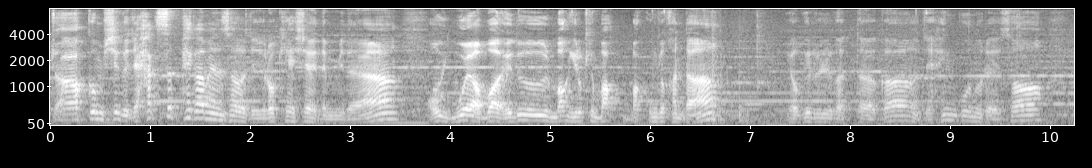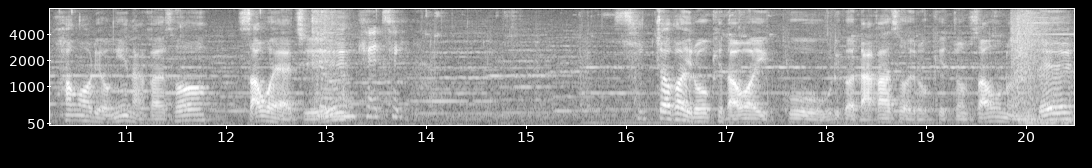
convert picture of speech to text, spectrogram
조금씩 이제 학습해가면서 이제 이렇게 하셔야 됩니다. 어 뭐야, 뭐 애들 막 이렇게 막 막 공격한다. 여기를 갖다가 이제 행군을 해서 황어령이 나가서 싸워야지. 좋은 계책이다. 숫자가 이렇게 나와 있고 우리가 나가서 이렇게 좀 싸우는데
